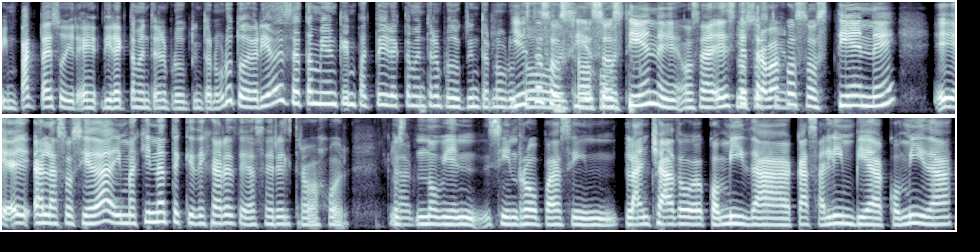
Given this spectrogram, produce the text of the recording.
impacta eso directamente en el Producto Interno Bruto. Debería de ser también que impacte directamente en el Producto Interno Bruto. Y esto sostiene, o sea, este trabajo sostiene eh, a la sociedad. Imagínate que dejaras de hacer el trabajo pues no bien sin ropa, sin planchado, comida, casa limpia, comida.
